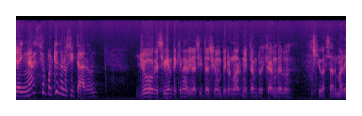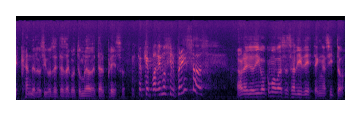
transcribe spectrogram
¿Y a Ignacio por qué no lo citaron? Yo recibí antes que nadie la citación, pero no armé tanto escándalo. ¿Qué vas a armar escándalo si vos estás acostumbrado a estar preso? ¿Pero que podemos ir presos? Ahora yo digo, ¿cómo vas a salir de esta, Ignacito?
